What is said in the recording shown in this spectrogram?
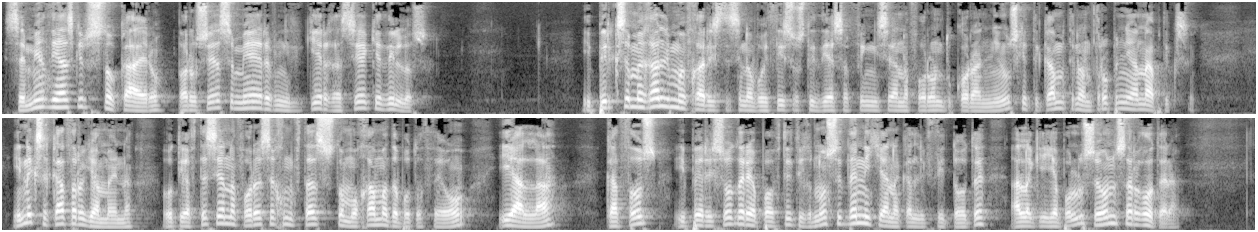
Σε μια διάσκεψη στο Κάιρο παρουσίασε μια ερευνητική εργασία και δήλωσε Υπήρξε μεγάλη μου ευχαρίστηση να βοηθήσω στη διασαφήνιση αναφορών του Κορανίου σχετικά με την ανθρώπινη ανάπτυξη. Είναι ξεκάθαρο για μένα ότι αυτές οι αναφορές έχουν φτάσει στο Μοχάμαντα από το Θεό ή Αλλά, καθώς η περισσότερη από αυτή τη γνώση δεν είχε ανακαλυφθεί τότε, αλλά και για πολλούς αιώνες αργότερα.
